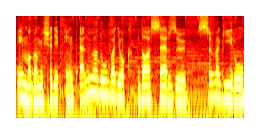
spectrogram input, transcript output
Én magam is egyébként előadó vagyok, dalszerző, szövegíró,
